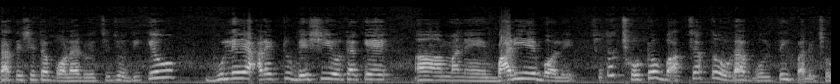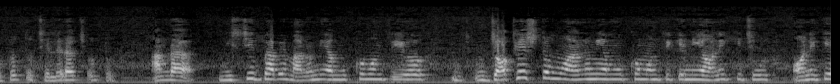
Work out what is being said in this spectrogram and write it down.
তাতে সেটা বলা রয়েছে। যদি কেউ ভুলে আরেকটু বেশি ওটাকে মানে বাড়িয়ে বলে সেটা ছোট বাচ্চা তো, ওরা বলতেই পারে, ছোট তো, ছেলেরা ছোট। আমরা নিশ্চিতভাবে মাননীয় মুখ্যমন্ত্রীও যথেষ্ট মাননীয় মুখ্যমন্ত্রীকে নিয়ে অনেক কিছু, অনেকে,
